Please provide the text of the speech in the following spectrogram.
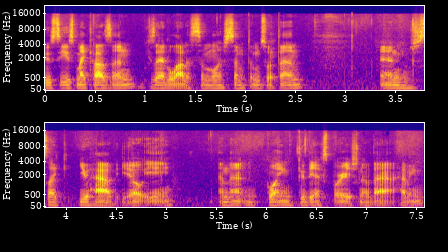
who sees my cousin because I had a lot of similar symptoms with him. And he was just like, You have EOE. And then going through the exploration of that, having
